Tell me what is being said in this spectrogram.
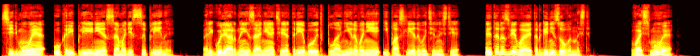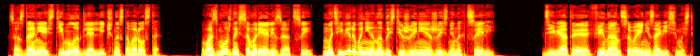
Седьмое. Укрепление самодисциплины. Регулярные занятия требуют планирования и последовательности, это развивает организованность. Восьмое – создание стимула для личностного роста. Возможность самореализации, мотивирование на достижение жизненных целей. Девятое – финансовая независимость.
